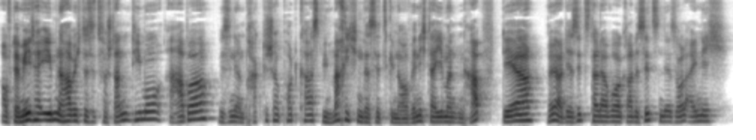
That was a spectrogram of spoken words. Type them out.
Auf der Metaebene habe ich das jetzt verstanden, Timo, aber wir sind ja ein praktischer Podcast. Wie mache ich denn das jetzt genau? Wenn ich da jemanden habe, der, naja, der sitzt halt da, wo er gerade sitzt und der soll eigentlich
